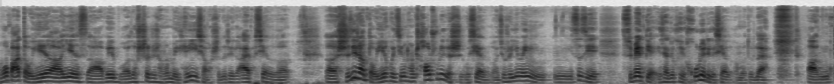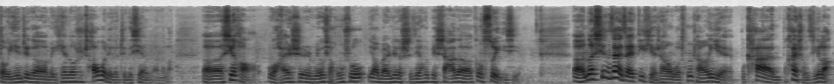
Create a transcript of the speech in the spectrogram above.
我把抖音啊、ins 啊、微博都设置成了每天一小时的这个 app 限额。呃，实际上抖音会经常超出这个使用限额，就是因为你你自己随便点一下就可以忽略这个限额嘛，对不对？啊，你抖音这个每天都是超过这个这个限额的了。呃，幸好我还是没有小红书，要不然这个时间会被杀的更碎一些。呃，那现在在地铁上，我通常也不看不看手机了，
